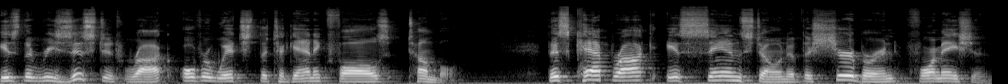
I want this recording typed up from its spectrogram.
is the resistant rock over which the Taughannock Falls tumble. This cap rock is sandstone of the Sherburne Formation.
